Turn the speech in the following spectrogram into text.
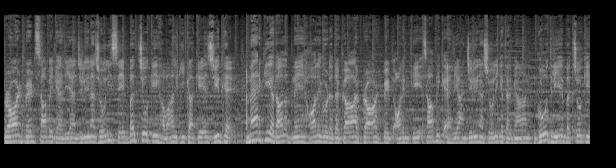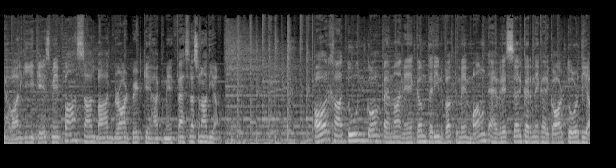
ब्रॉडबेड सबक अहलिया एंजेलिना जोली से बच्चों की हवालगी का केस जीत गए। अमेरिकी अदालत ने हॉलीवुड अदाकार ब्रॉड बेट और इनकी सबक अहलिया एंजेलिना जोली के दरमियान गोद लिए बच्चों की हवालगी के केस में पाँच साल बाद ब्रॉड बेट के हक में फैसला सुना दिया। और खातून कोह पैमा ने कम तरीन वक्त में माउंट एवरेस्ट सर करने का रिकॉर्ड तोड़ दिया।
